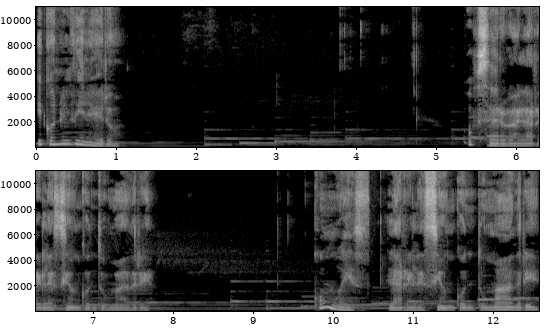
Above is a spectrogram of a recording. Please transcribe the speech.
y con el dinero. Observa la relación con tu madre. ¿Cómo es la relación con tu madre?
